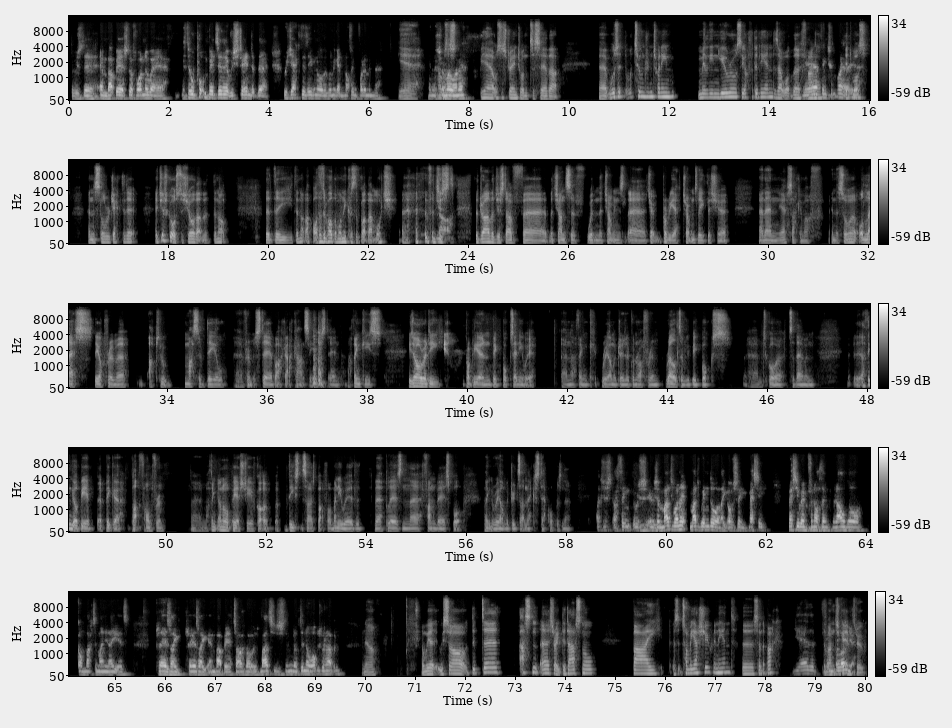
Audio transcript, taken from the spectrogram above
there was the Mbappe stuff, wasn't there, where they were putting bids in, and it was strange that they rejected, even though they're going to get nothing for him in the Yeah, in the That summer, was a s- wasn't it? yeah, it was a strange one to say that. Uh, was it 220 million euros they offered in the end? Is that what the Yeah, I think like bid that. Yeah. was? And they still rejected it. It just goes to show that they're not that they they're not that bothered about the money because they've got that much. they're just they'd rather just have uh, the chance of winning the Champions, uh, probably yeah, Champions League this year, and then yeah, sack him off in the summer unless they offer him a absolute massive deal uh, for him to stay. But I, I can't see him staying. I think he's he's already probably earned big bucks anyway, and I think Real Madrid are going to offer him relatively big bucks um, to go to them, and I think it'll be a, a bigger platform for him. Um, I think I know PSG have got a, a decent sized platform anyway, the, their players and their fan base, but I think Real Madrid's that next step up, isn't it? I just I think it was it was a mad one, it mad window. Like obviously Messi, Messi went for nothing. Ronaldo gone back to Man United. Players like players like Mbappe talk about it was mad. So just didn't know, didn't know what was going to happen. No, and we we saw did uh, Aston uh, sorry did Arsenal buy is it Tomiyasu in the end the centre back Yeah, the, the man to get him through.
